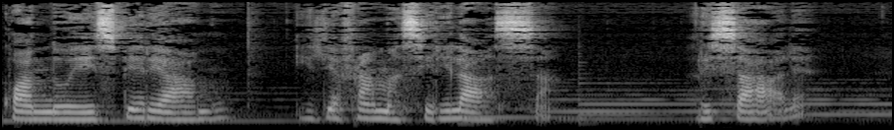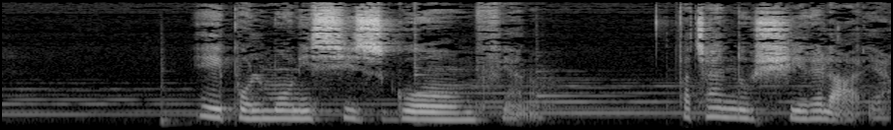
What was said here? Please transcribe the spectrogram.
Quando espiriamo, il diaframma si rilassa, risale e i polmoni si sgonfiano, facendo uscire l'aria.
